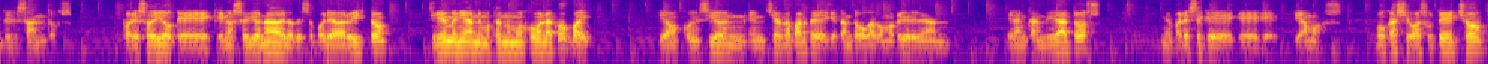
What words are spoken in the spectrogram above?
del Santos. Por eso digo que, no se vio nada de lo que se podría haber visto. Si bien venían demostrando un buen juego en la Copa, y digamos, coincido en, cierta parte de que tanto Boca como River eran, eran candidatos, me parece que, digamos, Boca llegó a su techo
